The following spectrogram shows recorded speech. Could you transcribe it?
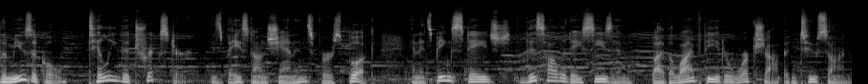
The musical, Tilly the Trickster, is based on Shannon's first book, and it's being staged this holiday season by the Live Theater Workshop in Tucson.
